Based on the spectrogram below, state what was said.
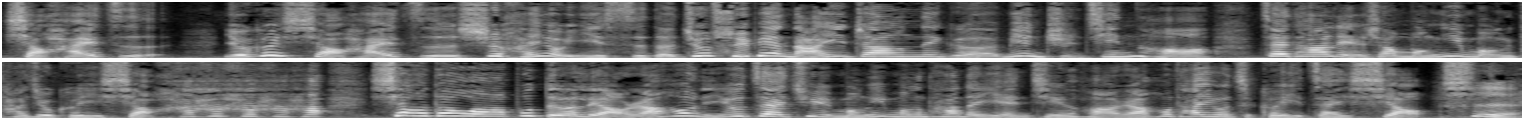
小孩子有个小孩子是很有意思的，就随便拿一张那个面纸巾哈，在他脸上蒙一蒙，他就可以笑，哈哈哈哈哈，笑到啊不得了。然后你又再去蒙一蒙他的眼睛哈，然后他又可以再笑。是，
